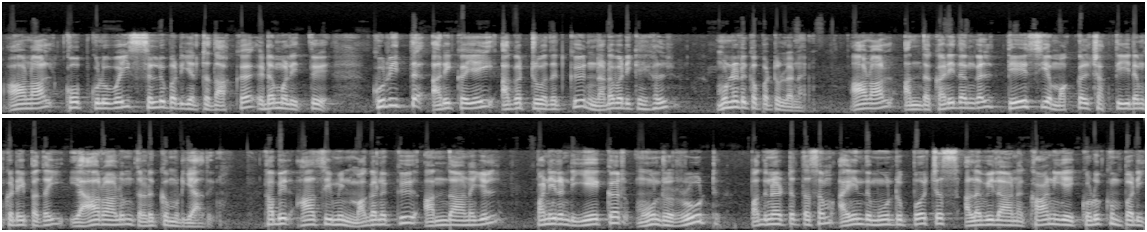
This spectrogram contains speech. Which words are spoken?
ஆனால் கோப் குழுவை செல்லுபடியற்றதாக இடமளித்து குறித்த அறிக்கையை அகற்றுவதற்கு நடவடிக்கைகள் முன்னெடுக்கப்பட்டுள்ளன. ஆனால் அந்த கடிதங்கள் தேசிய மக்கள் சக்தியிடம் கிடைப்பதை யாராலும் தடுக்க முடியாது. கபீர் ஹாசிமின் மகனுக்கு அந்த அணையில் பனிரெண்டு ஏக்கர் மூன்று ரூட் பதினெட்டு தசம் ஐந்து மூன்று பர்ச்சஸ் அளவிலான காணியை கொடுக்கும்படி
